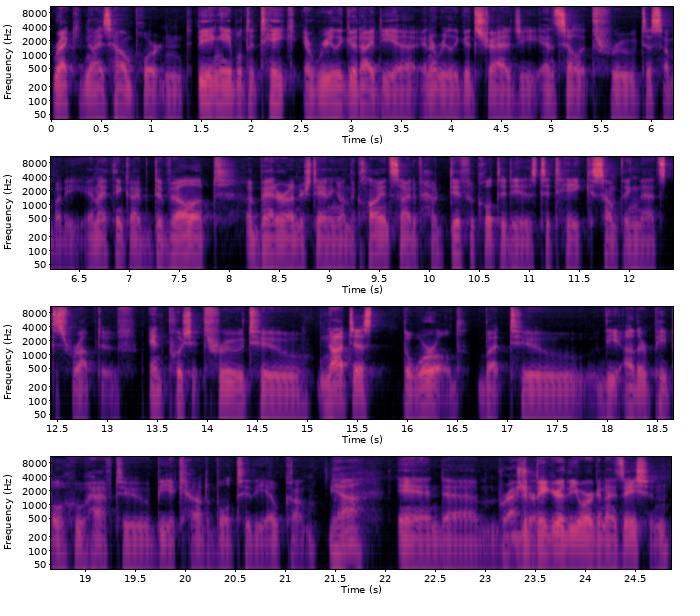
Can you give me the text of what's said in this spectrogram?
recognize how important being able to take a really good idea and a really good strategy and sell it through to somebody. And I think I've developed a better understanding on the client side of how difficult it is to take something that's disruptive and push it through to not just the world, but to the other people who have to be accountable to the outcome. Yeah. And um, the bigger the organization,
